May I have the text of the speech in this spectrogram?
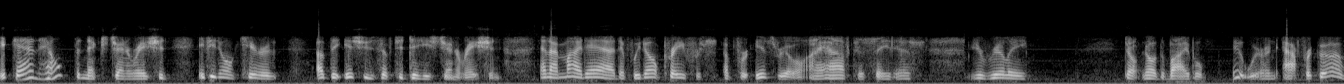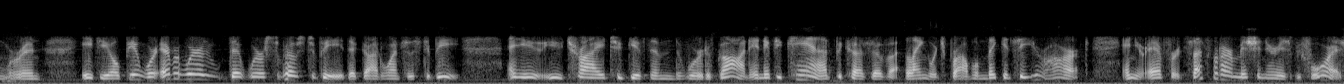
it can't help the next generation if you don't care of the issues of today's generation. And I might add, if we don't pray for uh, for Israel, I have to say this: you really don't know the Bible. We're in Africa and we're in Ethiopia. We're everywhere that we're supposed to be, that God wants us to be. And you, you try to give them the Word of God. And if you can't, because of a language problem, they can see your heart and your efforts. That's what our missionaries before us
